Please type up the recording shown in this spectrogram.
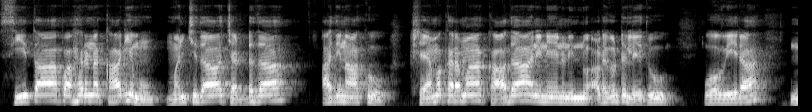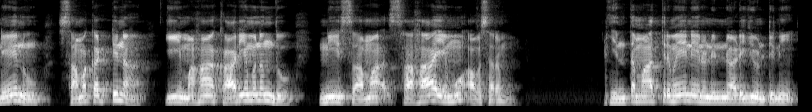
సీతాపహరణ కార్యము మంచిదా చెడ్డదా? అది నాకు క్షేమకరమా కాదా అని నేను నిన్ను అడగటలేదు. ఓ వీరా నేను సమకట్టిన ఈ మహాకార్యమునందు నీ సమ సహాయము అవసరము. ఇంత మాత్రమే నేను నిన్ను అడిగి ఉంటిని.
